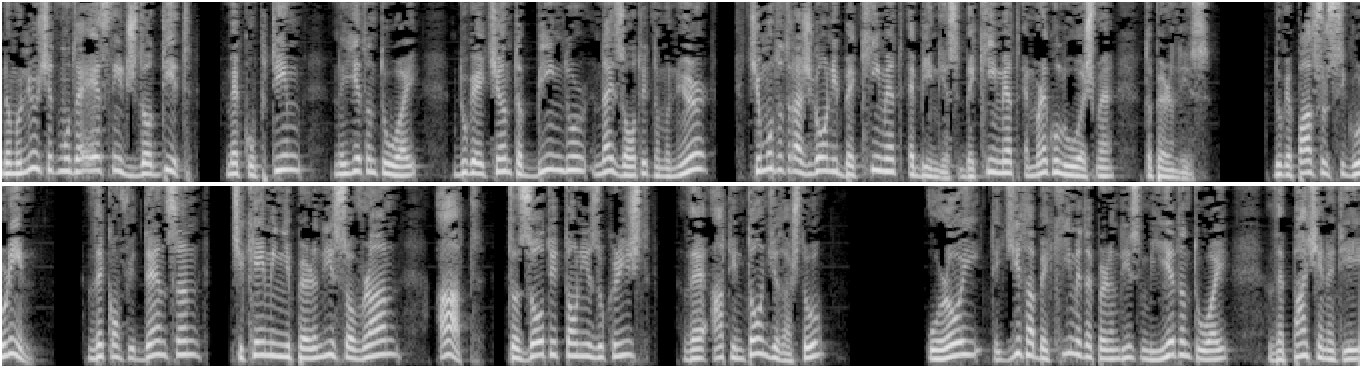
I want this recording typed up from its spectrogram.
në mënyrë që të mund të ecni çdo ditë me kuptim në jetën tuaj, duke qenë të bindur ndaj Zotit në mënyrë që mund të trashëgoni bekimet e bindjes, bekimet e mrekullueshme të Perëndisë. duke pasur sigurinë dhe konfidencën që kemi një Perëndi sovran, Atë të Zotit tonë Jezu Krisht dhe Atin tonë gjithashtu, uroj të gjitha bekimet e Perëndisë mbi jetën tuaj dhe paqen e Tij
